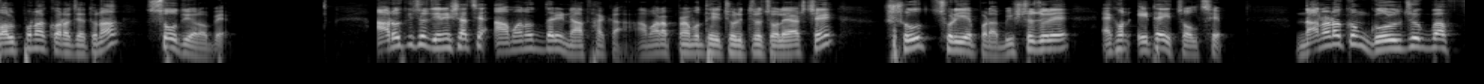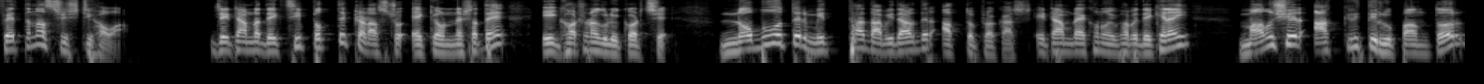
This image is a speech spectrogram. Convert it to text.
কল্পনা করা যেত না সৌদি আরবে। আরও কিছু জিনিস আছে আমানতদারি না থাকা। আমার আপনার মধ্যে এই চরিত্র চলে আসছে। সুদ ছড়িয়ে পড়া বিশ্বজুড়ে এখন এটাই চলছে। নানা রকম গোলযোগ বা ফেতনা সৃষ্টি হওয়া, যেটা আমরা দেখছি প্রত্যেকটা রাষ্ট্র একে অন্যের সাথে এই ঘটনাগুলি করছে। নবুয়তের মিথ্যা দাবিদারদের আত্মপ্রকাশ, এটা আমরা এখন ওইভাবে দেখে নাই। মানুষের আকৃতি রূপান্তর,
